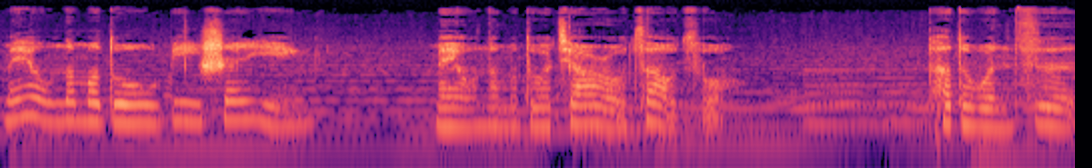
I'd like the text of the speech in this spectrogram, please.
没有那么多无病呻吟，没有那么多娇柔造作。他的文字，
